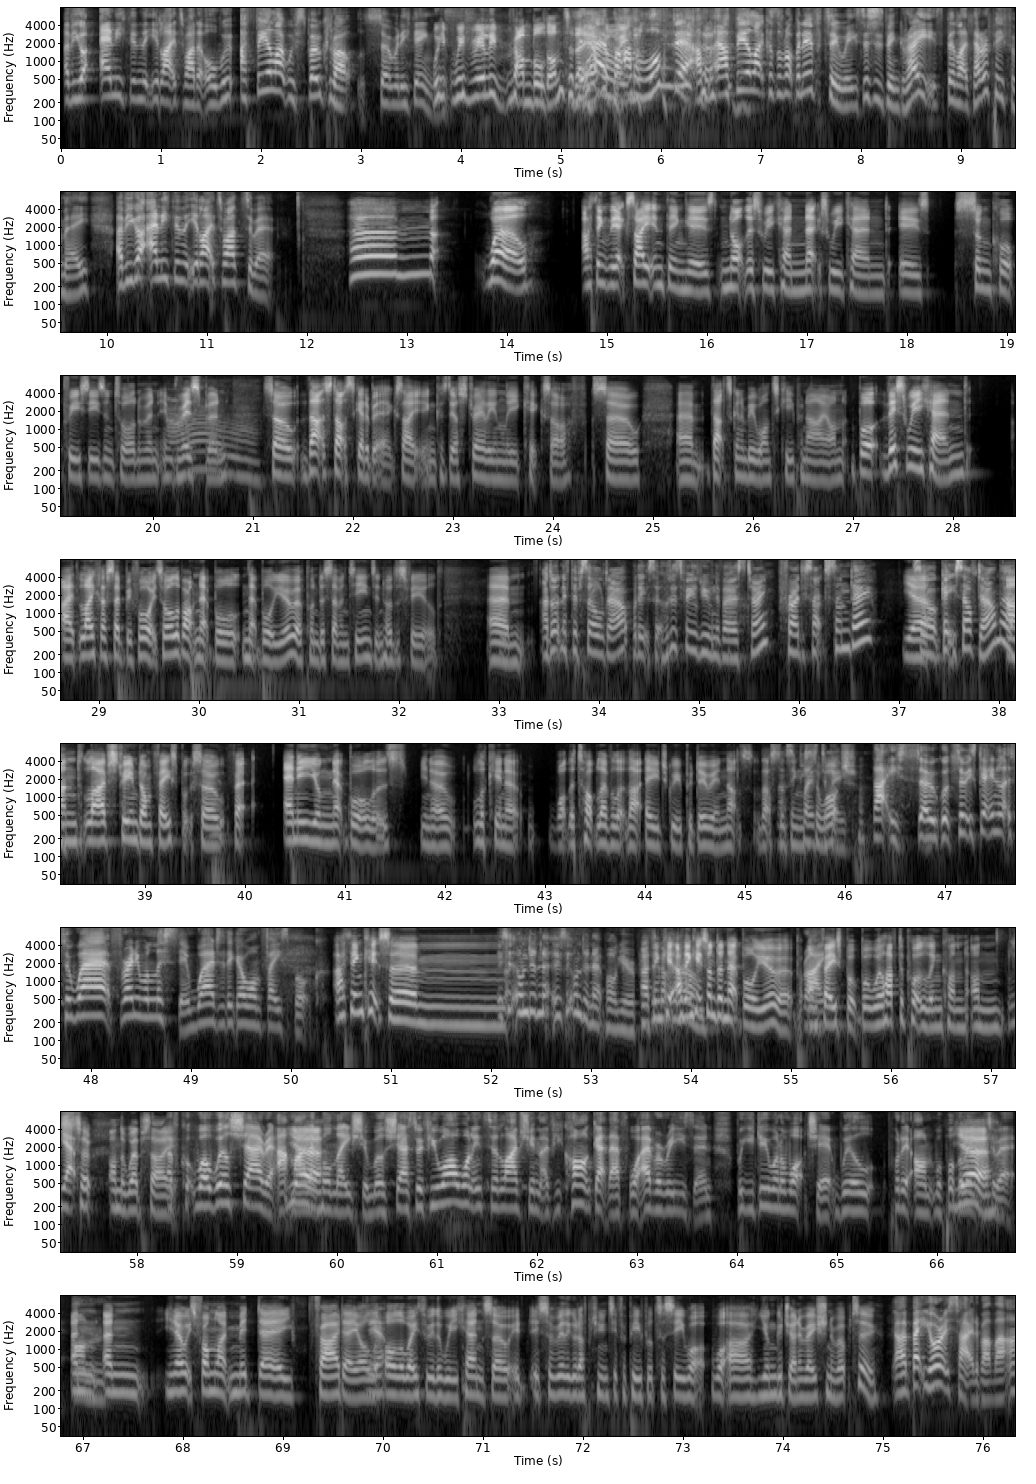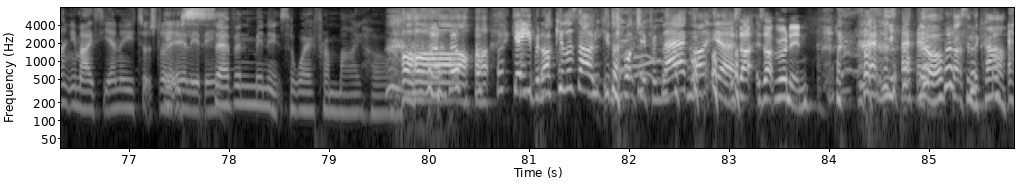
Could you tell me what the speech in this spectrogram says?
have you got anything that you'd like to add at all? We, I feel like we've spoken about so many things. We, we've really rambled on today, yeah, but we? I've loved it. I, I feel like because I've not been here for two weeks, this has been great. It's been like therapy for me. Have you got anything that you'd like to add to it? Um, well, I think the exciting thing is not this weekend. Next weekend is Suncorp pre-season tournament in Brisbane, so that starts to get a bit exciting because the Australian League kicks off. So um, that's going to be one to keep an eye on. But this weekend, I, like I said before, it's all about netball, netball Europe under 17s in Huddersfield. Um, I don't know if they've sold out, but it's at Huddersfield University, Friday, Saturday, Sunday. Yeah. So get yourself down there. and live streamed on Facebook. So for any young netballers, you know, looking at what the top level at that age group are doing, that's that's, the That's the things place to to be. watch. That is so good. So it's getting like so where for anyone listening, where do they go on Facebook? I think it's um is it under is it under Netball Europe? I Have they think it, I think it's under Netball Europe Right. on Facebook, but we'll have to put a link on on Yep. so, on the website. Of course, well, we'll share it at My Yeah. Netball Nation. We'll share. So if you are wanting to live stream that, if you can't get there for whatever reason, but you do want to watch it, we'll put it on. We'll put the yeah, link to it. and on, and you know it's from like midday Friday all, Yeah. all the way through the weekend, so it, it's a really good opportunity for people to see what what our younger generation are up to. I bet you're excited about that, aren't you, Maisie? I know you touched on it, It's earlier. Being, seven minutes away from my home. Oh, get your binoculars out. You can just watch it from there, can't you? Is that is that running? no, that's in the car.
